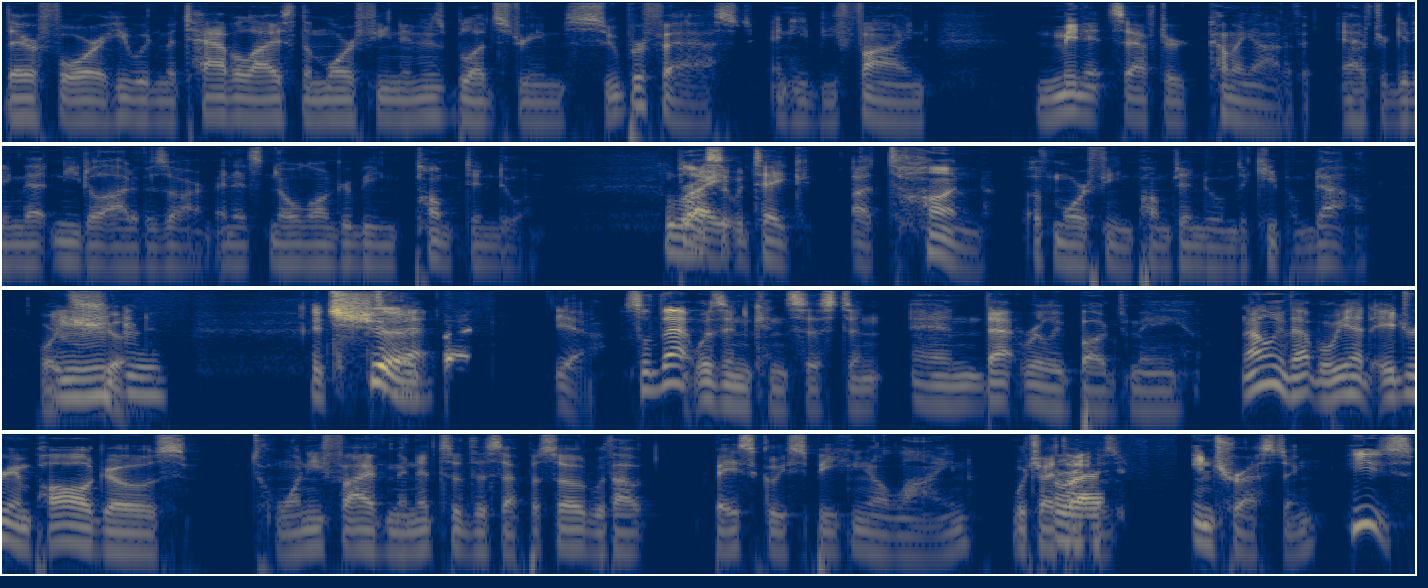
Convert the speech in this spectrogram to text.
Therefore, he would metabolize the morphine in his bloodstream super fast and he'd be fine minutes after coming out of it, after getting that needle out of his arm, and it's no longer being pumped into him. Plus, Right. it would take a ton of morphine pumped into him to keep him down, or it should. It should, that- but Yeah. So that was inconsistent, and that really bugged me. Not only that, but we had Adrian Paul goes 25 minutes of this episode without basically speaking a line, which I thought Right. was interesting. He's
